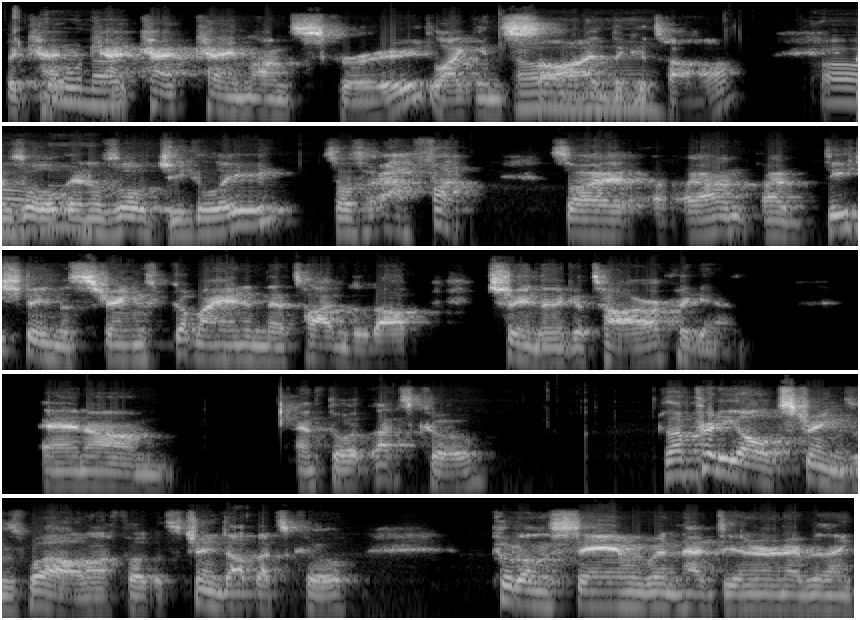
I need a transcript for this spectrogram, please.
became Oh, no. ca- ca- came unscrewed like inside the guitar. Oh, It was all and it was all jiggly. So I was like, ah, fuck. So I, I, I detuned the strings, got my hand in there, tightened it up, tuned the guitar up again, and um, and thought that's cool. They're pretty old strings as well, and I thought it's tuned up. That's cool. Put on the stand. We went and had dinner and everything.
